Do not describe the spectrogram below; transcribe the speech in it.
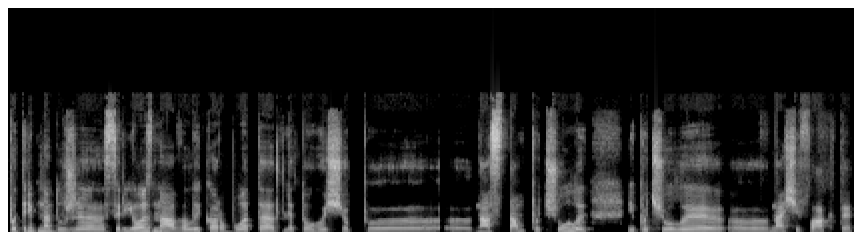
потрібна дуже серйозна велика робота для того, щоб е, е, нас там почули і почули е, наші факти,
